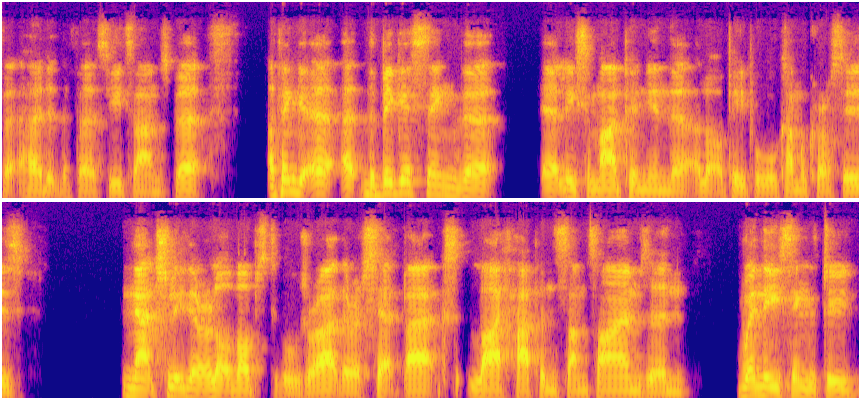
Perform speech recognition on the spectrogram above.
heard it the first few times. But I think uh, uh, the biggest thing that, at least in my opinion, that a lot of people will come across is naturally there are a lot of obstacles, right? There are setbacks. Life happens sometimes, and when these things do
